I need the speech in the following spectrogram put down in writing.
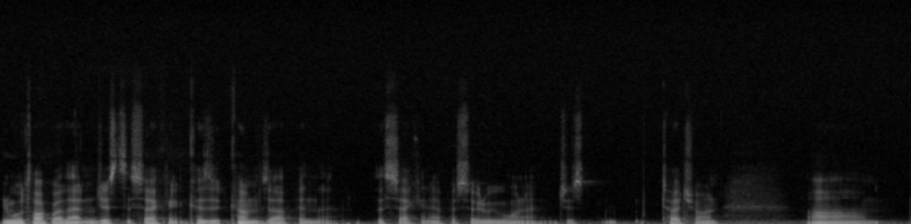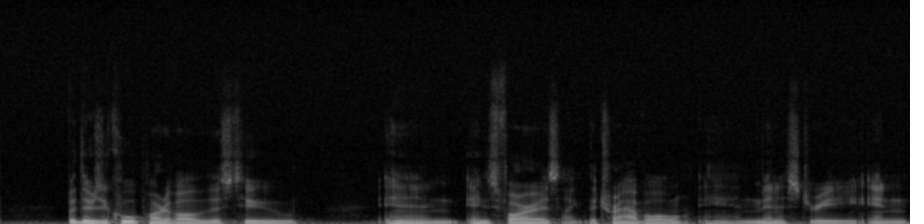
and we'll talk about that in just a second because it comes up in the the second episode we want to just touch on. Um, but there's a cool part of all of this too, and, and as far as like the travel and ministry and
